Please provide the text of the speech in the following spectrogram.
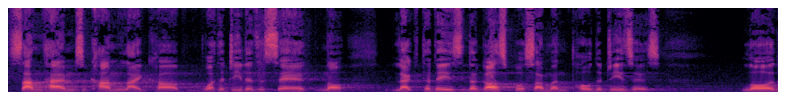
sometimes come like uh, what Jesus said, no, like today's the gospel, someone told Jesus, Lord,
